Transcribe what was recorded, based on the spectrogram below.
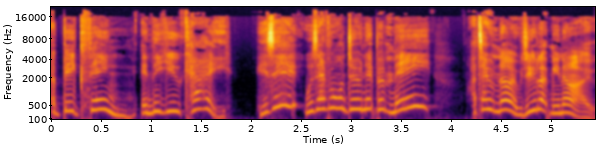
a big thing in the UK, is it? Was everyone doing it but me? I don't know. Do let me know.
